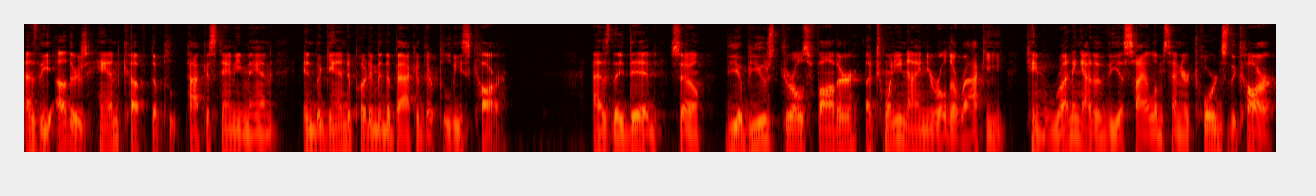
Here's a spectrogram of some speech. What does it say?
as the others handcuffed the Pakistani man and began to put him in the back of their police car. As they did so, the abused girl's father, a 29 year old Iraqi, came running out of the asylum center towards the car,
